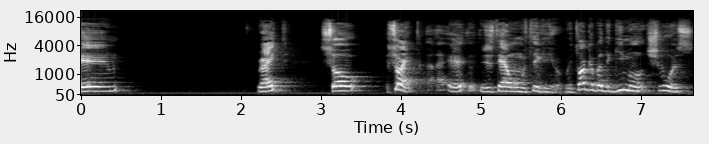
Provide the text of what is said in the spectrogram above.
um, right? So, sorry, just add one more thing here. We talk about the Gimel Shavuos,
